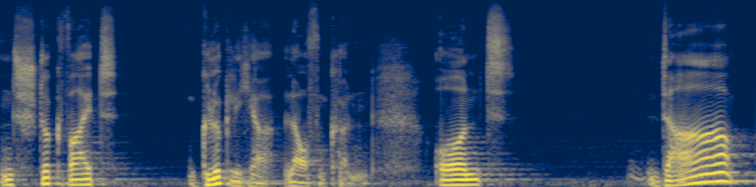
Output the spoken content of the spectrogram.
ein Stück weit glücklicher laufen können. Und da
